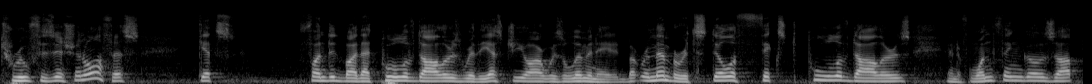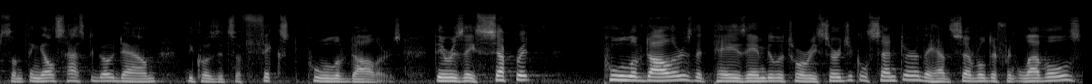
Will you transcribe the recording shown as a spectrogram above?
true physician office, gets funded by that pool of dollars where the SGR was eliminated. But remember, it's still a fixed pool of dollars, and if one thing goes up, something else has to go down because it's a fixed pool of dollars. There is a separate pool of dollars that pays ambulatory surgical center. They have several different levels,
